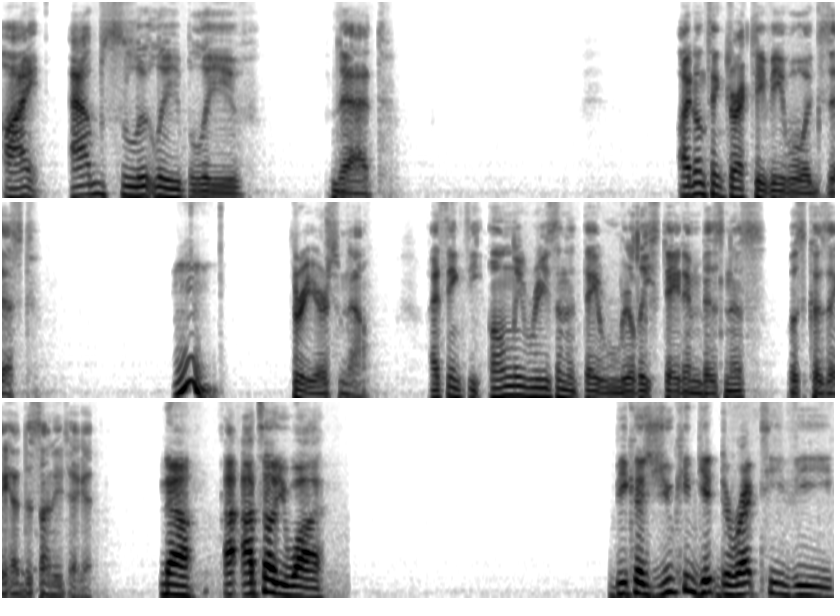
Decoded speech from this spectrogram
I absolutely believe that I don't think DirecTV will exist Mm. three years from now. I think the only reason that they really stayed in business was because they had the Sunday ticket. No, I- I'll tell you why. Because you can get DirecTV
